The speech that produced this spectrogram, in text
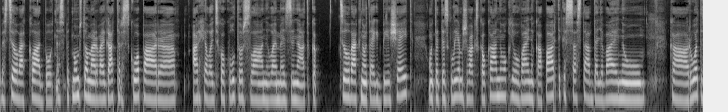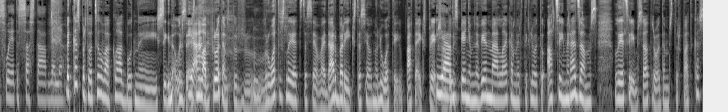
bez cilvēka klātbūtnes, bet mums tomēr vajag atrast kopā ar uh, arheoloģisko kultūras slāni, lai mēs zinātu, ka cilvēki noteikti bija šeit, un tad tas gliemežvāks kaut kā nokļuva vai nu kā pārtikas sastāvdaļa, vai nu kā rotas lietas sastāvdaļa. Bet kas par to cilvēku klātbūtni signalizē? Nu, labi, protams, tur rotas lietas, tas jau vai darbarīgs, tas jau nu ļoti pateiks priekšā. Jā. Bet es pieņemu, nevienmēr laikam ir tik ļoti acīm redzamas liecības atrodamas turpat. Kas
